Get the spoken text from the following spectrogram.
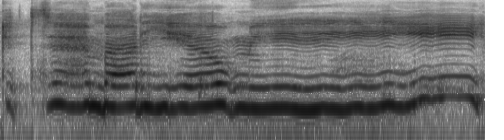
Could somebody help me?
